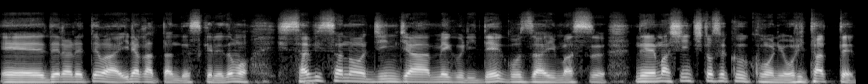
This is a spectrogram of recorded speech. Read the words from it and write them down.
えー、出られてはいなかったんですけれども、久々の神社巡りでございます。で、まあ、新千歳空港に降り立って、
